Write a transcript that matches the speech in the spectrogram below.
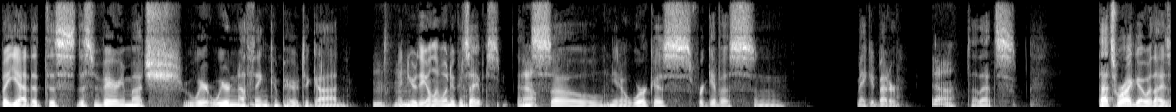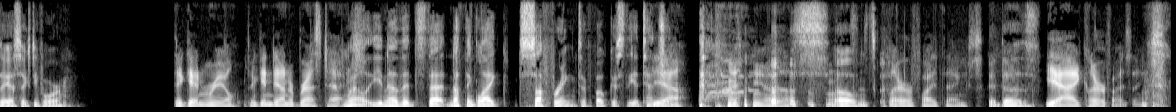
but yeah, that this this very much we're we're nothing compared to God, Mhm. and you're the only one who can save us. And Yeah. so you know, work us, forgive us, and make it better. yeah. So that's that's where I go with Isaiah 64. They're getting real. They're getting down to brass tacks. Well, you know, that's that nothing like suffering to focus the attention. yeah. yeah. So let's clarify things. it does. Yeah, it clarifies things.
